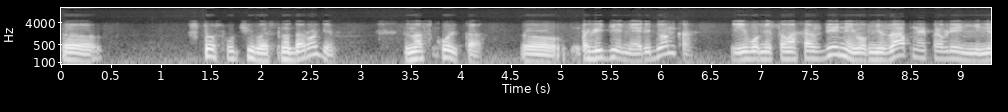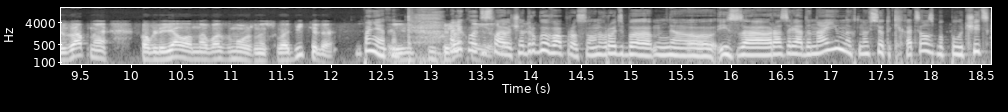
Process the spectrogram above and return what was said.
э, что случилось на дороге, насколько э, поведение ребенка и его местонахождение, его внезапное появление, не внезапное повлияло на возможность водителя. Понятно. Олег Владиславович, а другой вопрос. Он вроде бы э, из разряда наивных, но все-таки хотелось бы получить,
